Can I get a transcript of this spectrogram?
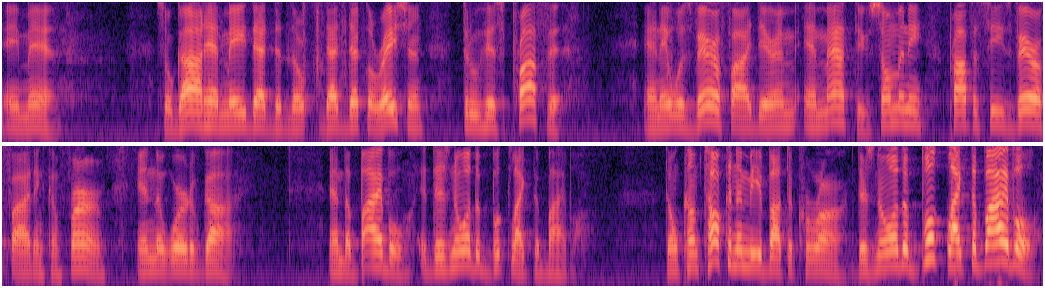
Amen. So God had made that, de- that declaration through his prophet. And it was verified there in, in Matthew. So many prophecies verified and confirmed in the Word of God. And the Bible, there's no other book like the Bible. Don't come talking to me about the Quran. There's no other book like the Bible.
